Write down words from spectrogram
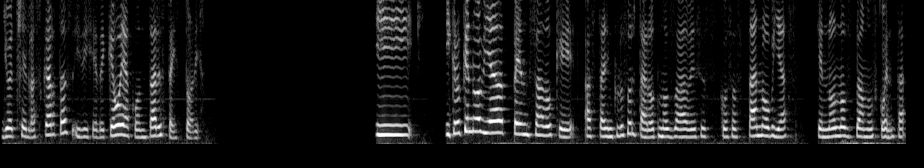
Yo eché las cartas y dije, ¿de qué voy a contar esta historia? Y, creo que no había pensado que hasta incluso el tarot nos da a veces cosas tan obvias que no nos damos cuenta.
